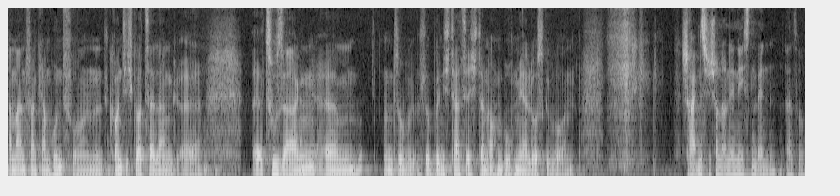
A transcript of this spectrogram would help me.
am Anfang kam ein Hund vor und konnte ich Gott sei Dank äh, äh, zusagen. Ähm, und so, so bin ich tatsächlich dann auch ein Buch mehr losgeworden. Schreiben Sie schon an den nächsten Bänden? Also,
